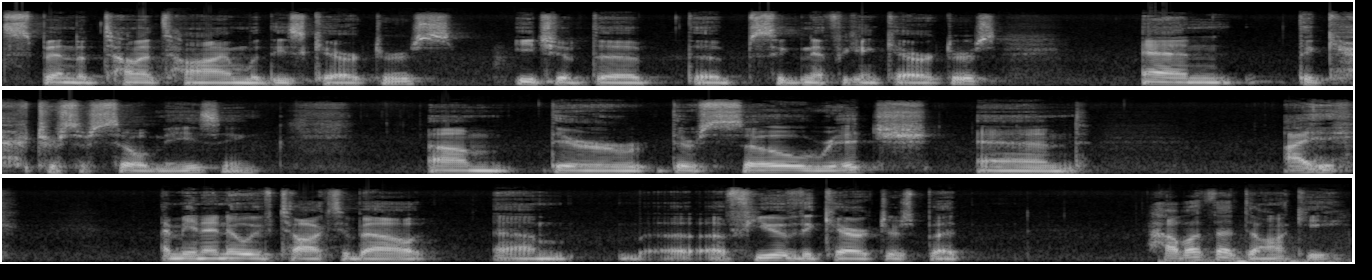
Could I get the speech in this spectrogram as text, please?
spend a ton of time with these characters, each of the the significant characters, and the characters are so amazing. Um, they're they're so rich, and I I mean, I know we've talked about um, a, a few of the characters, but how about that donkey?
